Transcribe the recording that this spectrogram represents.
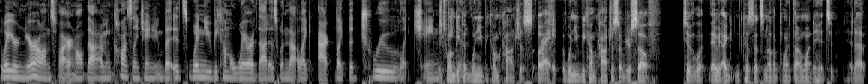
the way your neurons fire and all that. I mean, constantly changing, but it's when you become aware of that is when that like act, like the true like change it's when, beco- when you become conscious of Right. when you become conscious of yourself to because that's another point that I wanted to hit to hit at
